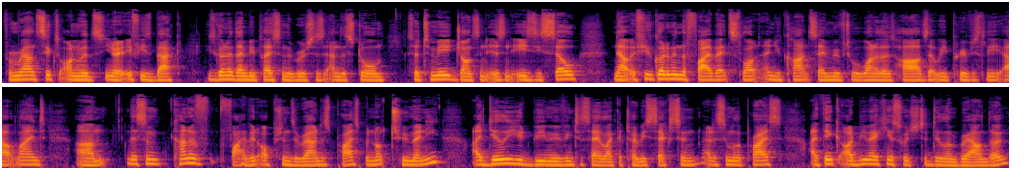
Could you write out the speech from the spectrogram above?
From round six onwards, you know, if he's back, He's going to then be placing the Roosters and the Storm. So to me, Johnson is an easy sell. Now, if you've got him in the 5 8 slot and you can't say move to one of those halves that we previously outlined, um, there's some kind of 5 8 options around his price, but not too many. Ideally, you'd be moving to say like a Toby Sexton at a similar price. I think I'd be making a switch to Dylan Brown though.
